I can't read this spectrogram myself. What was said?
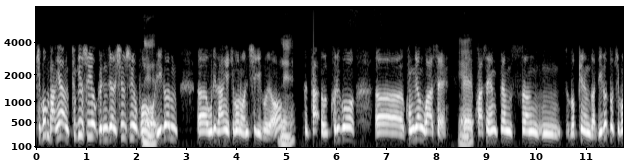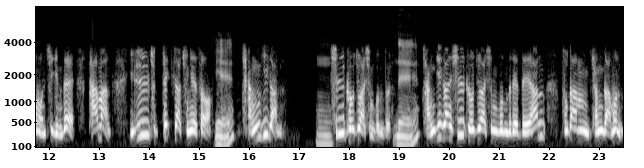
기본 방향 투기 수요 근절 실수요 보호 네. 이건 어, 우리 당의 기본 원칙이고요. 네. 그 다, 어, 그리고 어, 공정과세, 예. 예, 과세 형평성 음, 높이는 것 이것도 기본 원칙인데 다만 1주택자 중에서 예. 장기간 음. 실거주하신 분들, 네. 장기간 실거주하신 분들에 대한 부담 경감은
